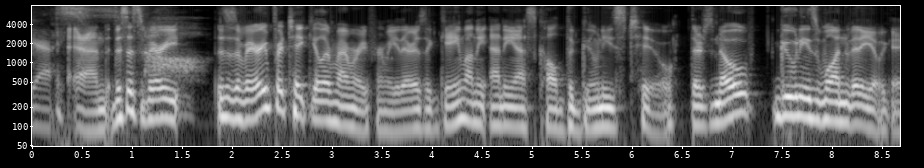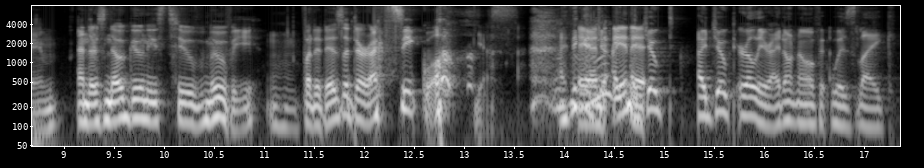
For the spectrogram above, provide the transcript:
Yes. And this is very oh. this is a very particular memory for me. There is a game on the NES called The Goonies 2. There's no Goonies 1 video game and there's no Goonies 2 movie, mm-hmm. but it is a direct sequel. yes. I think I, And jo- I- in I it- joked I joked earlier, I don't know if it was like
